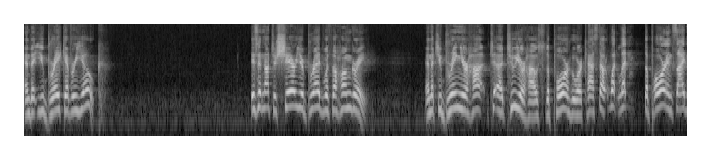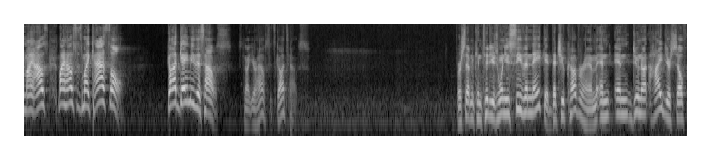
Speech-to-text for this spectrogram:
and that you break every yoke? Is it not to share your bread with the hungry? and that you bring your to, uh, to your house the poor who are cast out. What? Let the poor inside my house? My house is my castle. God gave me this house. It's not your house, it's God's house. Verse 7 continues When you see the naked, that you cover him, and, and do not hide yourself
